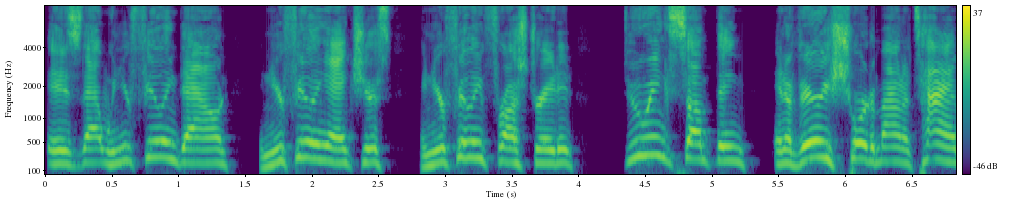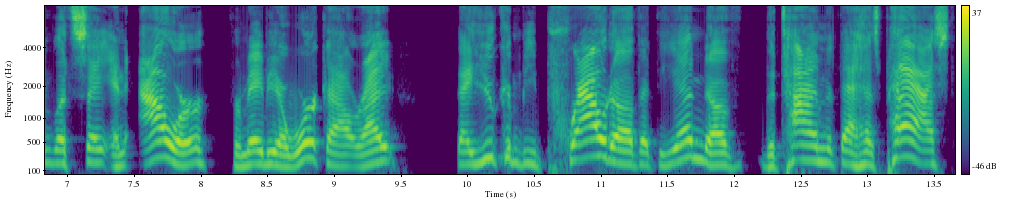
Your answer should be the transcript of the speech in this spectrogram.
is that when you're feeling down and you're feeling anxious and you're feeling frustrated, doing something in a very short amount of time, let's say an hour for maybe a workout, right? That you can be proud of at the end of the time that that has passed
